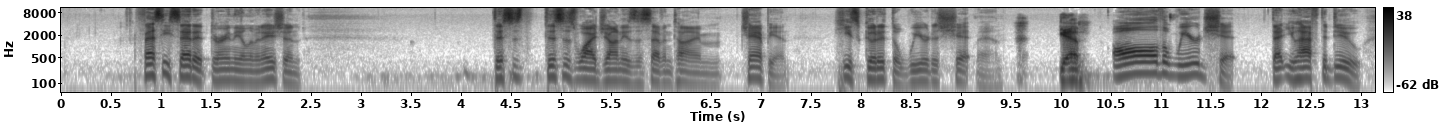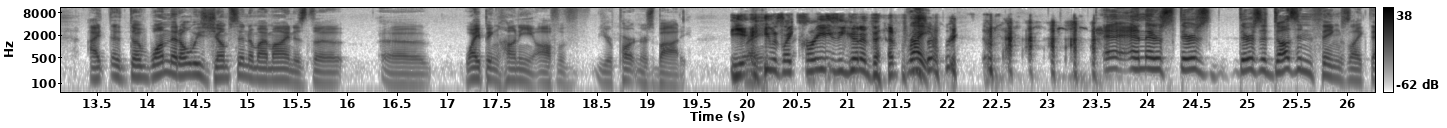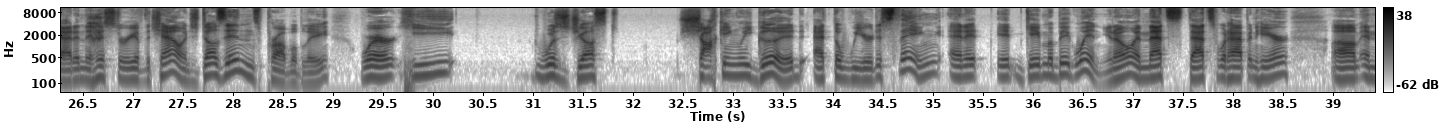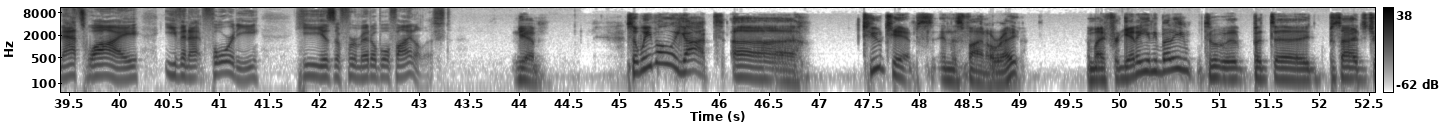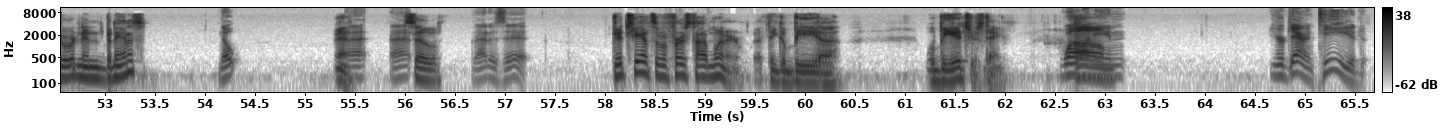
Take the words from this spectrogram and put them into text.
Fessy said it during the elimination. This is this is why Johnny is a seven-time champion. He's good at the weirdest shit, man. Yeah. All the weird shit that you have to do. I the, the one that always jumps into my mind is the uh, wiping honey off of your partner's body. Yeah, Right. he was like crazy good at that. for Right. and, and there's there's there's a dozen things like that in the history of the challenge, dozens probably, where he was just shockingly good at the weirdest thing, and it it gave him a big win, you know, and that's that's what happened here, um, and that's why even at 40 he is a formidable finalist. Yeah. So we've only got uh two champs in this final, right? Am I forgetting anybody? To, but uh, besides Jordan and Bananas, Nope. Yeah. That, that, so that is it. good chance of a first time winner. I think will be uh will be interesting. Well, I Um, mean, you're guaranteed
